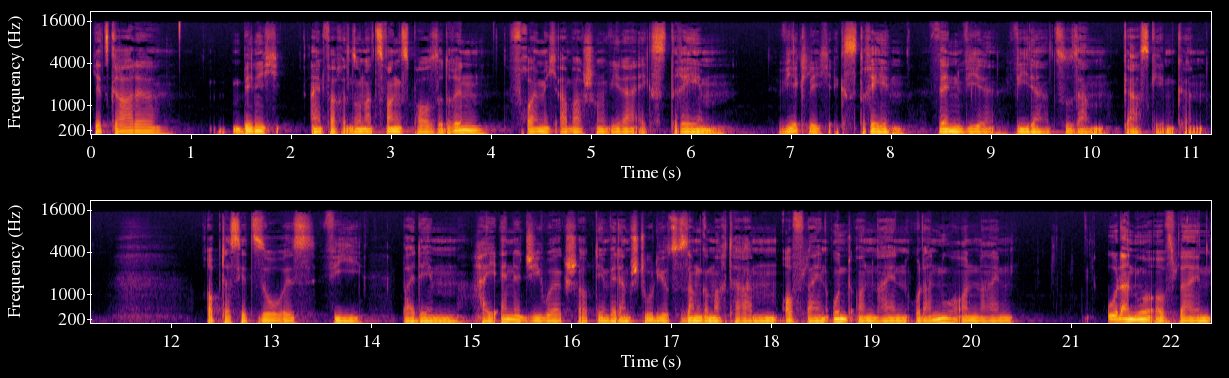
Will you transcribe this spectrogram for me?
Jetzt gerade bin ich einfach in so einer Zwangspause drin, freue mich aber schon wieder extrem, wirklich extrem, wenn wir wieder zusammen Gas geben können. Ob das jetzt so ist wie bei dem High Energy Workshop, den wir da im Studio zusammen gemacht haben, offline und online oder nur online oder nur offline,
